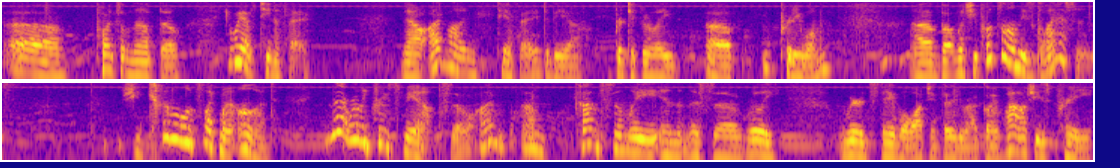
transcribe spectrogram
to point something out though. Here we have Tina Fey. Now I find Tina Fey to be a particularly uh, pretty woman, uh, but when she puts on these glasses, she kind of looks like my aunt, and that really creeps me out. So I'm I'm constantly in this uh, really weird stable watching 30 Rock, going, "Wow, she's pretty.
